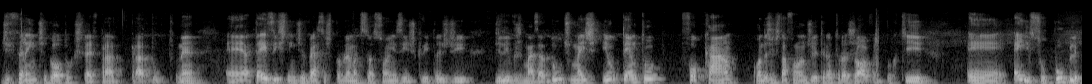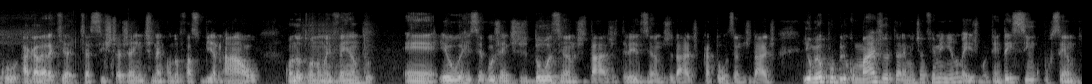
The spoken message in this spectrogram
diferente do autor que escreve para adulto, né? É, até existem diversas problematizações em escritas de, de livros mais adultos, mas eu tento focar quando a gente está falando de literatura jovem, porque é, é isso, o público, a galera que, que assiste a gente, né, quando eu faço Bienal, quando eu estou num evento, é, eu recebo gente de 12 anos de idade, 13 anos de idade, 14 anos de idade, e o meu público majoritariamente é feminino mesmo, 85%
